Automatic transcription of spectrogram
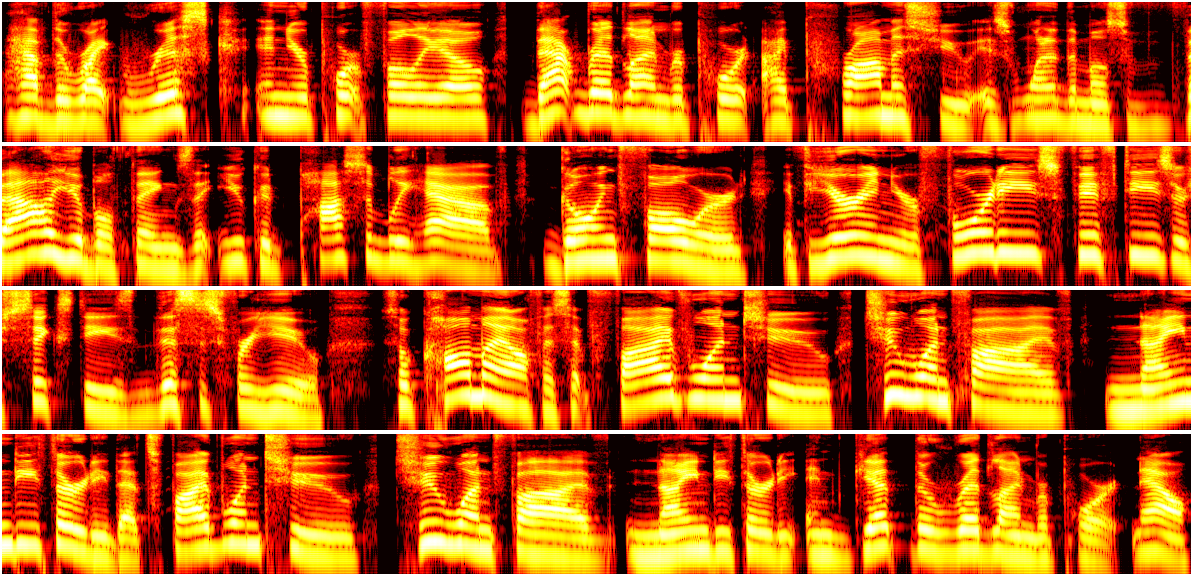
have the right risk in your portfolio. That red line report, I promise you, is one of the most valuable things that you could possibly have going forward. If you're in your 40s, 50s, or 60s, this is for you. So call my office at 512 215 9030. That's 512 215 9030 and get the Redline report. Now,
